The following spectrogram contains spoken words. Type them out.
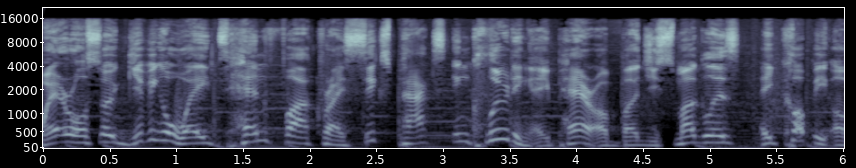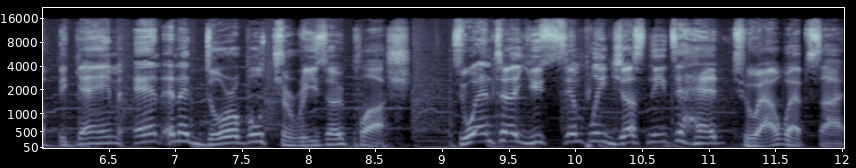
We're also giving away 10 Far Cry 6 packs, including a pair of Budgie Smugglers, a copy of the game, and an adorable Chorizo plush. To enter, you simply just need to head to our website.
